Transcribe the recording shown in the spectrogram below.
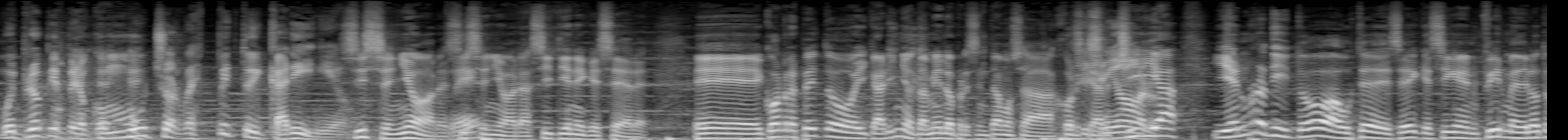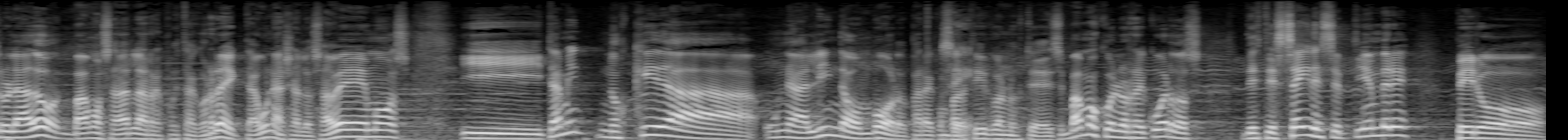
Muy propia, pero con mucho respeto y cariño. Sí, señor, sí, ¿Eh? señor, así tiene que ser. Eh, con respeto y cariño también lo presentamos a Jorge Sí. Archilla. Y en un ratito, a ustedes eh, que siguen firme del otro lado, vamos a dar la respuesta correcta. Una ya lo sabemos. Y también nos queda una linda onboard para compartir con ustedes. Vamos con los recuerdos de este 6 de septiembre, pero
